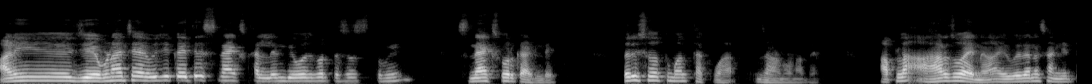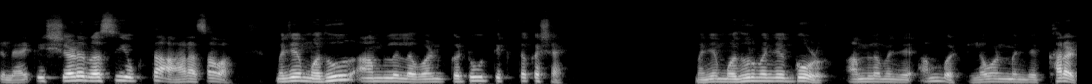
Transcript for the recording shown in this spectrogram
आणि जेवणाच्या ऐवजी काहीतरी स्नॅक्स खाल्ले दिवसभर तसंच तुम्ही स्नॅक्सवर काढले तरी सुद्धा तुम्हाला थकवा जाणवणार आहे. आपला आहार जो आहे ना आयुर्वेदाने सांगितलेला आहे की षड रसयुक्त आहार असावा. म्हणजे मधुर आम्ल लवण कटू तिक्त कशाय? म्हणजे मधुर म्हणजे गोड आम्ल म्हणजे आंबट लवण म्हणजे खारट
